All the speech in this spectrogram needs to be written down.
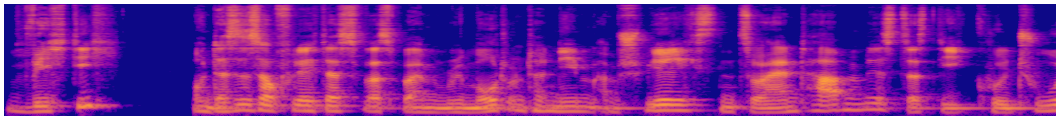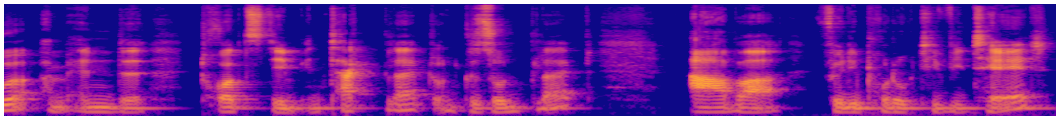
wichtig, und das ist auch vielleicht das, was beim Remote-Unternehmen am schwierigsten zu handhaben ist, dass die Kultur am Ende trotzdem intakt bleibt und gesund bleibt. Aber für die Produktivität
